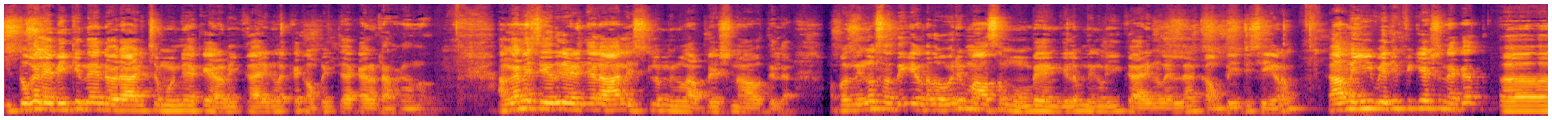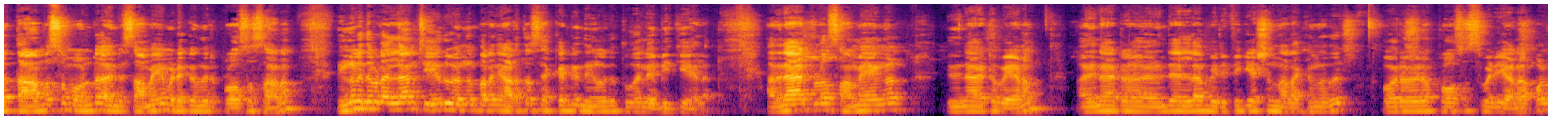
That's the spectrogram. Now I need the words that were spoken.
ഈ തുക ലഭിക്കുന്നതിന്റെ ഒരാഴ്ച മുന്നേ ഒക്കെയാണ് ഈ കാര്യങ്ങളൊക്കെ കംപ്ലീറ്റ് ആക്കാനായിട്ട് ഇറങ്ങുന്നത്. അങ്ങനെ ചെയ്തു കഴിഞ്ഞാൽ ആ ലിസ്റ്റിലും നിങ്ങൾ അപ്ഡേഷൻ ആവത്തില്ല. അപ്പൊ നിങ്ങൾ ശ്രദ്ധിക്കേണ്ടത് ഒരു മാസം മുമ്പെങ്കിലും നിങ്ങൾ ഈ കാര്യങ്ങളെല്ലാം കംപ്ലീറ്റ് ചെയ്യണം. കാരണം ഈ ഏഹ്, താമസമുണ്ട് അതിന്റെ സമയം എടുക്കുന്ന ഒരു പ്രോസസ്സാണ് നിങ്ങൾ ഇതിവിടെ എല്ലാം ചെയ്തു എന്ന് പറഞ്ഞ് അടുത്ത സെക്കൻഡിൽ നിങ്ങൾക്ക് തുക ലഭിക്കുകയില്ല. അതിനായിട്ടുള്ള സമയങ്ങൾ ഇതിനായിട്ട് വേണം. അതിനായിട്ട് അതിന്റെ എല്ലാ വെരിഫിക്കേഷൻ നടക്കുന്നത് ഓരോരോ പ്രോസസ്സ് വഴിയാണ്. അപ്പോൾ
